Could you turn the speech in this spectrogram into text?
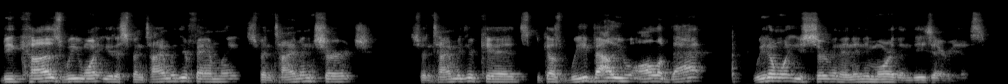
because we want you to spend time with your family, spend time in church, spend time with your kids, because we value all of that. We don't want you serving in any more than these areas.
